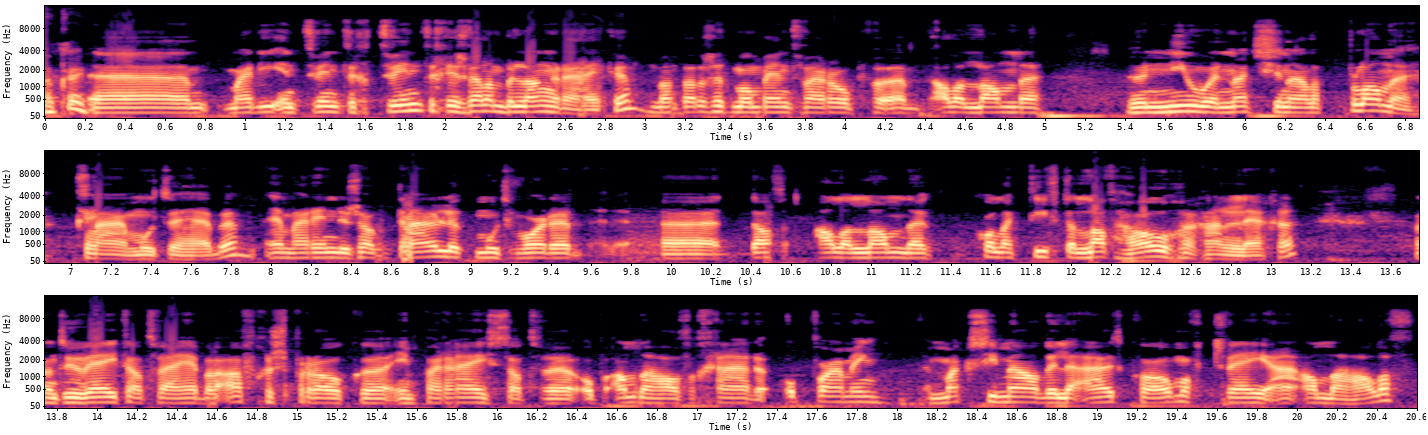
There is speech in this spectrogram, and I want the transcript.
Okay. Uh, maar die in 2020 is wel een belangrijke. Want dat is het moment waarop alle landen hun nieuwe nationale plannen klaar moeten hebben. En waarin dus ook duidelijk moet worden dat alle landen collectief de lat hoger gaan leggen. Want u weet dat wij hebben afgesproken in Parijs dat we op anderhalve graden opwarming maximaal willen uitkomen, of 2 à anderhalf.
